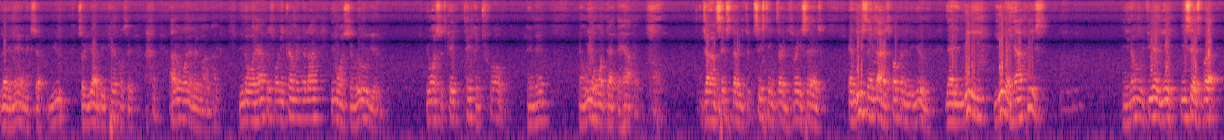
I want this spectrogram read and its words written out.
let him in except you. So you got to be careful. Say, I don't want him in my life. You know what happens when he comes in your life? He wants to rule you. He wants to take, take control. Amen. And we don't want that to happen. John 6, 30, 16, 33 says, And these things I have spoken unto you, that in me you may have peace. Mm-hmm. You know, if you have, he says, but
